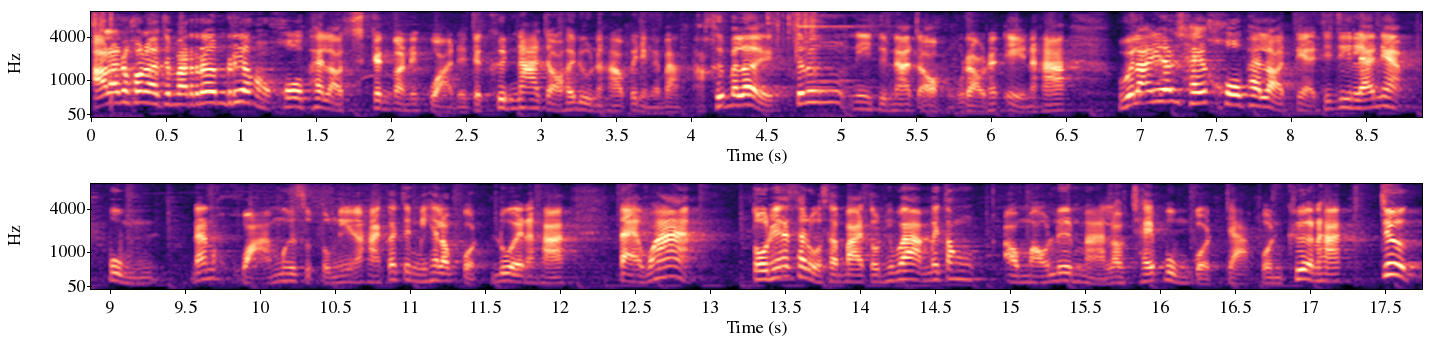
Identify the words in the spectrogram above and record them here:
เอาล่ะทุกคนเราจะมาเริ่มเรื่องของ Copilot กันก่อนดีกว่า เดี๋ยวจะขึ้นหน้าจอให้ดูนะครับเป็นยังไงบ้างขึ้นมาเลยตึ้งนี่คือหน้าจอของเรานั่นเองนะฮะเวลาที่เราใช้ Copilot เนี่ยจริงๆแล้วเนี่ยปุ่มด้านขวามือสุดตรงนี้นะคะก็จะมีให้เรากดด้วยนะคะ แต่ว่า ตัวนี้สะดวกสบายตรงที่ว่าไม่ต้องเอาเมาส์เลื่อนมา เราใช้ปุ่มกดจากบนเครื่องนะคะจึก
